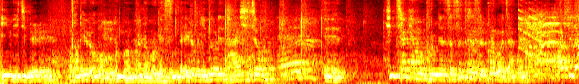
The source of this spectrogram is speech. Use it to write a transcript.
이미지를 노래로 한번 불러보겠습니다. 여러분 이 노래 다 아시죠? 예, 힘차게 한번 부르면서 스트레스를 풀어보자고요. 갑시다!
